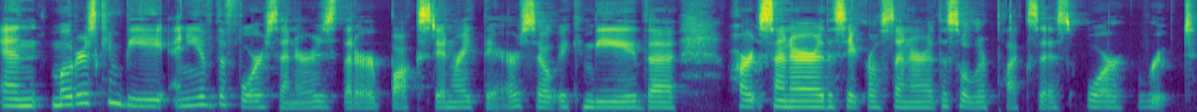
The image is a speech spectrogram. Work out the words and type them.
And motors can be any of the four centers that are boxed in right there. So it can be the heart center, the sacral center, the solar plexus, or root.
